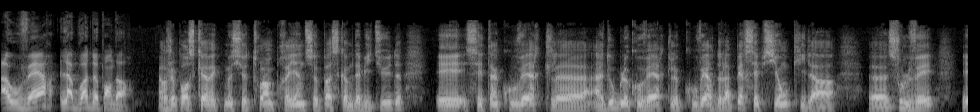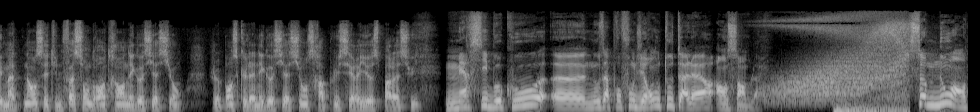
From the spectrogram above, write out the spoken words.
a ouvert la boîte de Pandore? Alors je pense qu'avec M. Trump, rien ne se passe comme d'habitude. Et c'est un couvercle, un double couvercle, couvert de la perception qu'il a euh. Et maintenant, c'est une façon de rentrer en négociation. Je pense que la négociation sera plus sérieuse par la suite. Merci beaucoup. Euh, nous approfondirons tout à l'heure ensemble. Sommes-nous en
